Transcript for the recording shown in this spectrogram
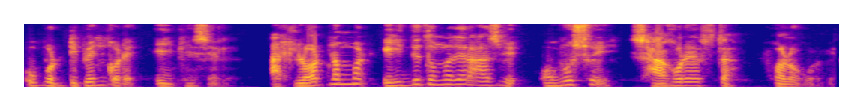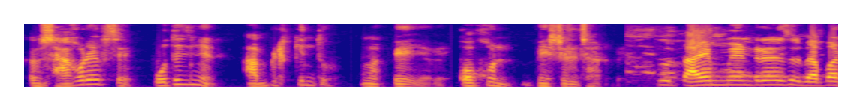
উপর ডিপেন্ড করে এই ভেসেল আর লট নাম্বার এইট দিয়ে তোমরা যারা আসবে অবশ্যই সাগর অ্যাপসটা ফলো করবে। কারণ সাগর অ্যাপসে প্রতিদিনের আপডেট কিন্তু তোমরা পেয়ে যাবে। কখন ভেসেল ছাড়বে। তো টাইম মেনটেন্সের ব্যাপার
